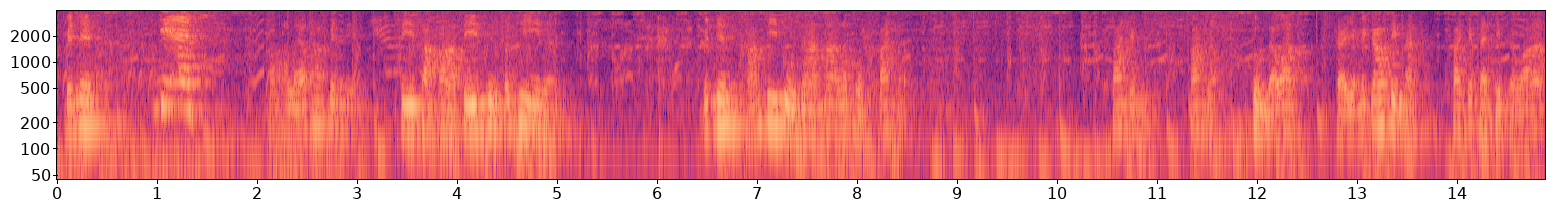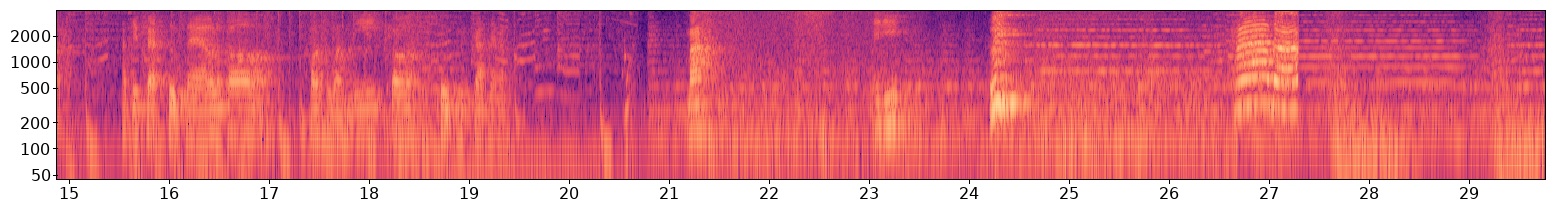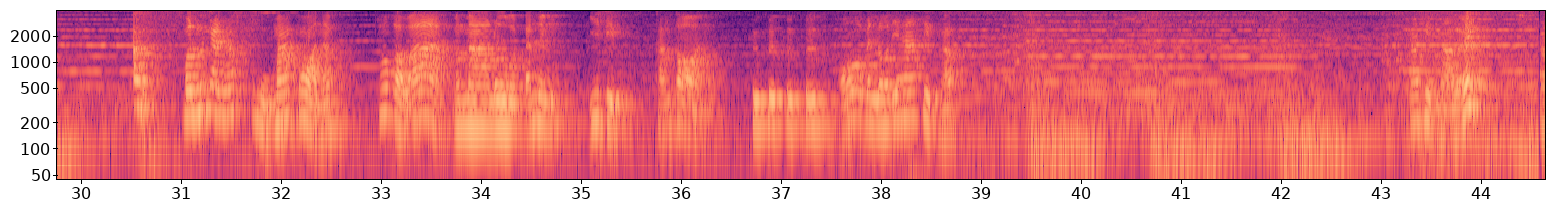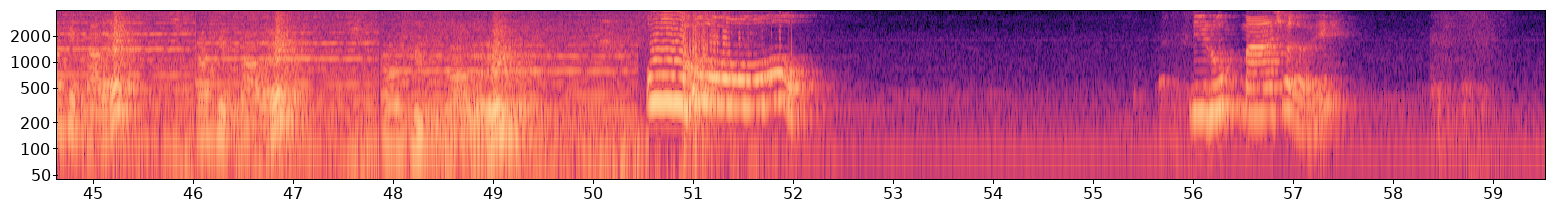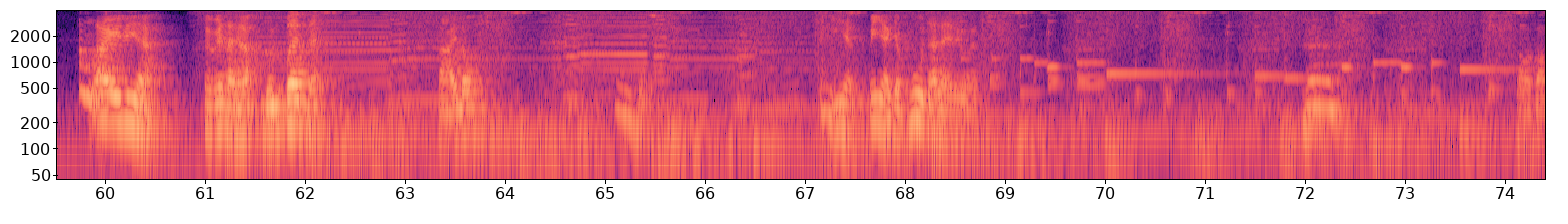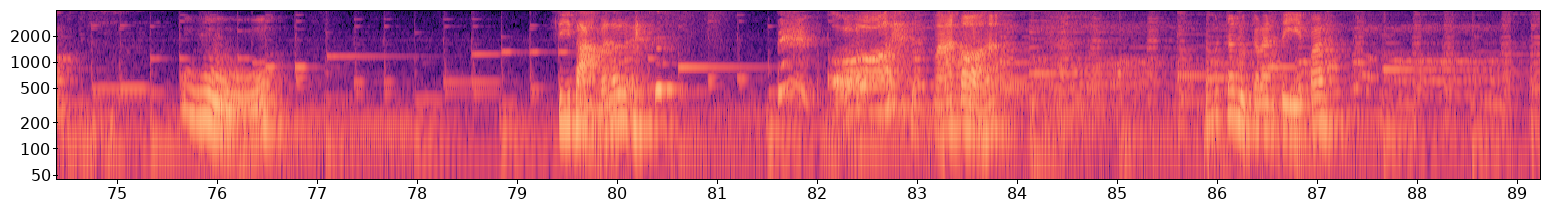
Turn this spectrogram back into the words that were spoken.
เบนเน็ต yes มาแล้วครับเบนเน็ตซีสามอ่าซีหนึ่งสักทีนะเบนเน็ตค้างซีสูตรนานมากแล้วผมปั้นแบบปั้นอย่างปั้นแบบสุดแล้วอะแต่ยังไม่90นะปั้นแค่80แต่ว่า อาร์ติแฟกต์สุดแล้วแล้วก็พรสวรรค์นี้ก็สุดเหมือนกันนะครับ มาไอ้นี้เฮ้ยห้าดาวมาลุ้นกันครับหูมาก่อนนะเท่ากับว่ามันมาโลแป๊บนึงยี่สิบครั้งก่อนปึ๊บปึ๊บปึ๊บปึ๊บอ๋อเป็นโลที่ห้าสิบครับห้าสิบมาเลย ห้าสิบมาเลยห้าสิบมาเลยห้าสิบมาเลยโอ้โหดีลุกมาเฉย อะไรเนี่ย ไม่เป็นไรครับลุ้นเบิ้ลนะ สายลงโอ้โหไอ้เหี้ยไม่อยากจะพูดอะไรเลยวะ ต่อต่อโอ้โหซีสามแล้วเนี่ยโอ้ยมาต่อฮะ แล้วมันจะหลุดการันตีปะ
